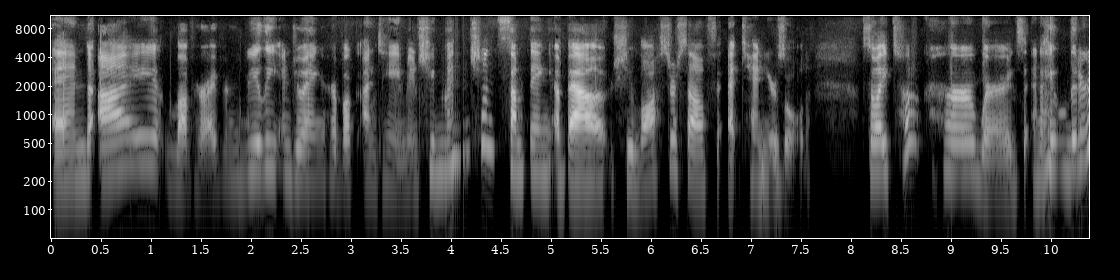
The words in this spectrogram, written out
and I love her. I've been really enjoying her book Untamed. And she mentioned something about she lost herself at 10 years old. So I took her words and I literally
